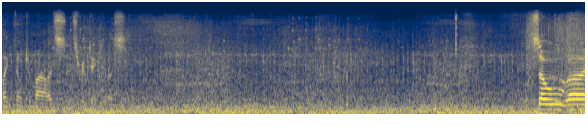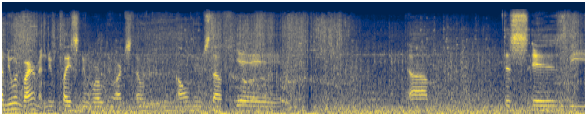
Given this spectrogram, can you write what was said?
like no tomorrow. It's it's ridiculous. So, uh, new environment, new place, new world, new Archstone, all new stuff. Yay! Um, this is the,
